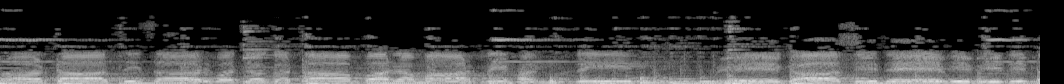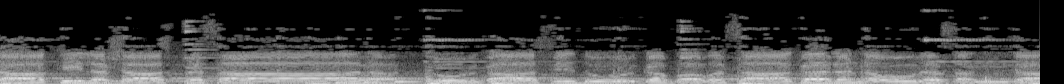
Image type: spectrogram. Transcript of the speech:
वार्तासि सर्वजगता परमार्तिहन्त्री वेगासि देवि विदिताखिलशास्त्रसार दुर्गासि दुर्ग नौरसङ्गा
